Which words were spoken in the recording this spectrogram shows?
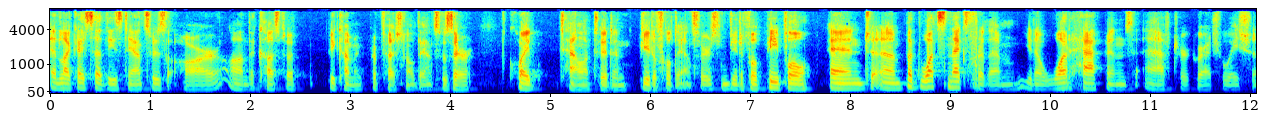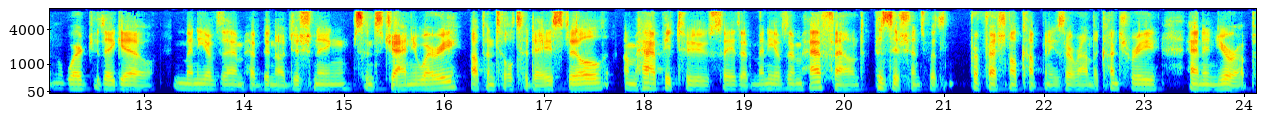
And like I said, these dancers are on the cusp of becoming professional dancers. They're quite talented and beautiful dancers and beautiful people. And um, but what's next for them? You know, what happens after graduation? Where do they go? Many of them have been auditioning since January up until today. Still, I'm happy to say that many of them have found positions with professional companies around the country and in Europe.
